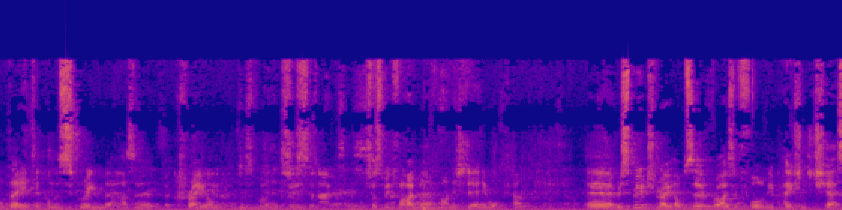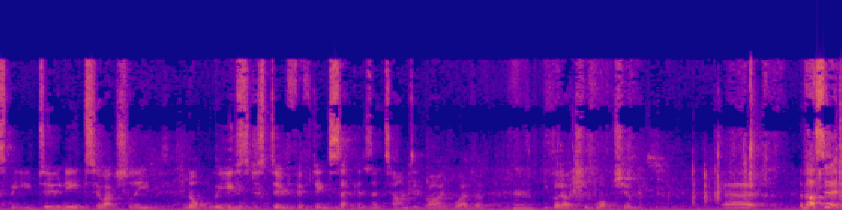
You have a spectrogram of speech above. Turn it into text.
on there, you click on the screen that has a, a crayon, and it's just an access. trust me, if I managed it, anyone can. Uh, respiratory rate, observe rise and fall of your patient's chest, but you do need to actually not. We used to just do 15 seconds and times it by whatever. You've got to actually watch them, uh, and that's it.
